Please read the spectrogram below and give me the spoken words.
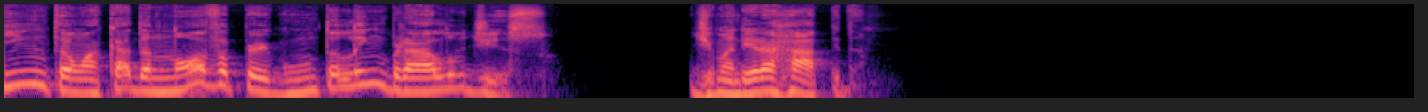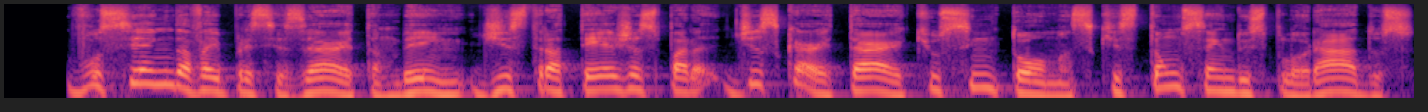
e então a cada nova pergunta lembrá-lo disso, de maneira rápida. Você ainda vai precisar também de estratégias para descartar que os sintomas que estão sendo explorados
